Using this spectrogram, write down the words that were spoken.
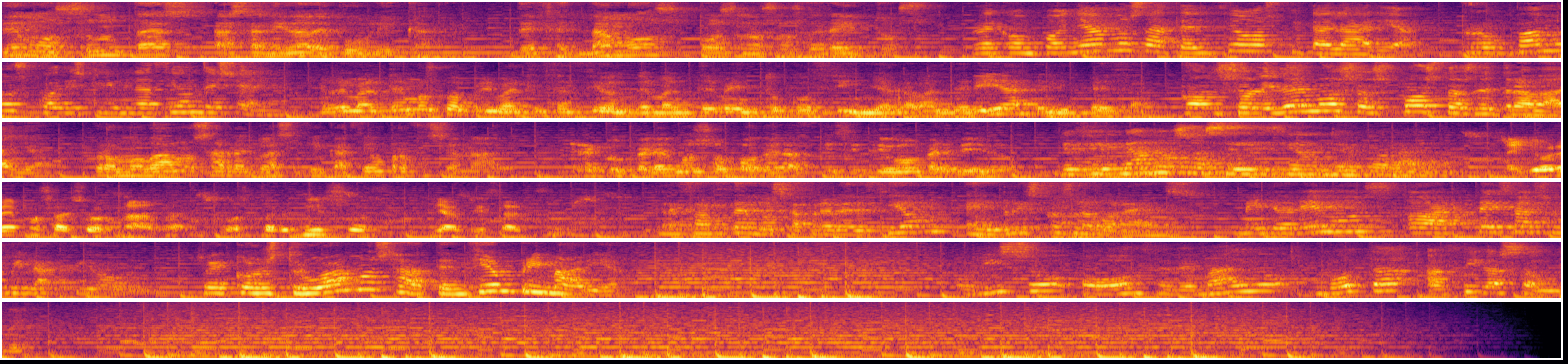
Cuidemos xuntas a sanidade pública. Defendamos os nosos dereitos. Recompoñamos a atención hospitalaria. Rompamos coa discriminación de xénero. Rematemos coa privatización de mantemento, cociña, lavandería e limpeza. Consolidemos os postos de traballo. Promovamos a reclasificación profesional. Recuperemos o poder adquisitivo perdido. Defendamos a selección temporal. Melloremos as xornadas, os permisos e as licencias. Reforcemos a prevención en riscos laborais. Melloremos o acceso á xubilación. Reconstruamos a atención primaria. Por iso, o 11 de maio, vota a Ciga Saúde.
